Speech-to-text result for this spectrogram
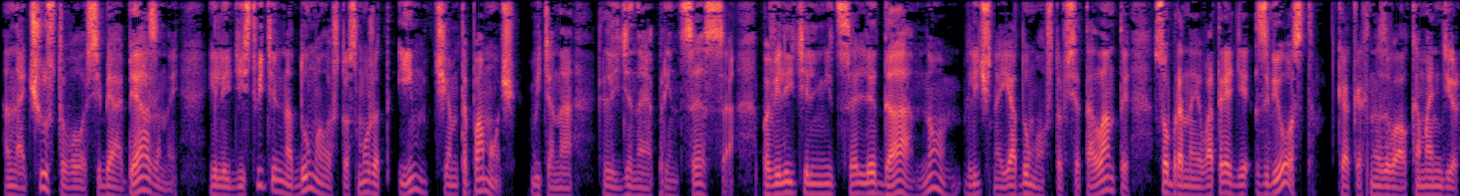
Она чувствовала себя обязанной или действительно думала, что сможет им чем-то помочь. Ведь она ледяная принцесса, повелительница льда. Но лично я думал, что все таланты, собранные в отряде «звезд», как их называл командир,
